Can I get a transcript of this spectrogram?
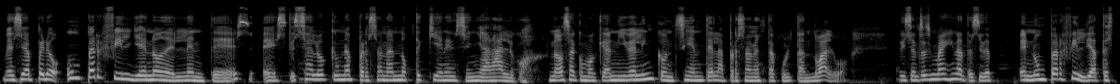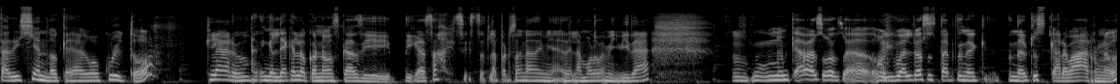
Me decía, pero un perfil lleno de lentes este, es algo que una persona no te quiere enseñar algo, ¿no? O sea, como que a nivel inconsciente la persona está ocultando algo. Dice, entonces imagínate, si en un perfil ya te está diciendo que hay algo oculto, Claro. en el día que lo conozcas y digas, ay, sí, esta es la persona de mi, del amor de mi vida, pues nunca vas, o sea, o igual vas a estar tener que, tener que escarbar, ¿no?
